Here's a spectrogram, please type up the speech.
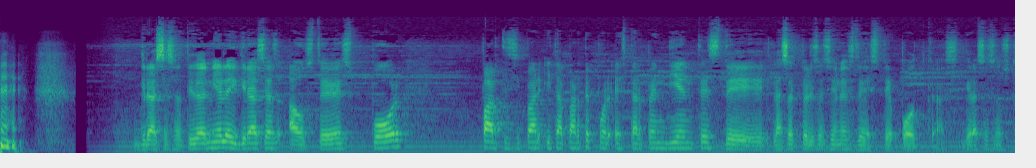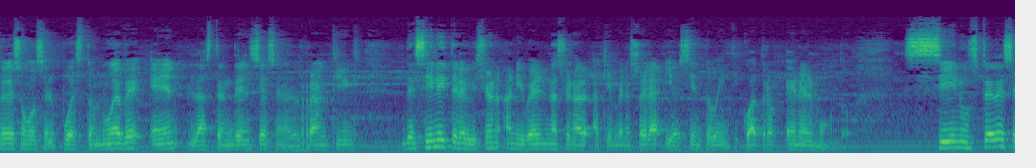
Gracias a ti, Daniela, y gracias a ustedes por participar y aparte por estar pendientes de las actualizaciones de este podcast. Gracias a ustedes somos el puesto 9 en las tendencias en el ranking de cine y televisión a nivel nacional aquí en Venezuela y el 124 en el mundo. Sin ustedes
